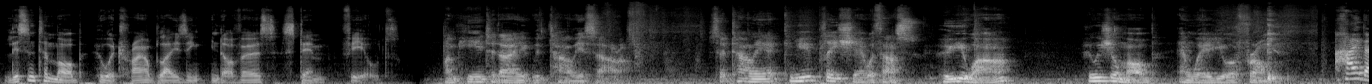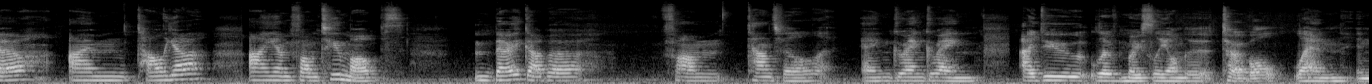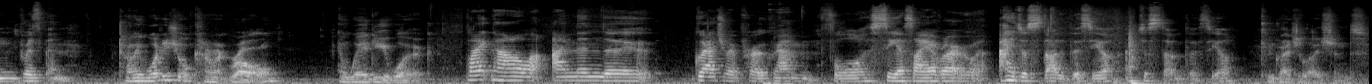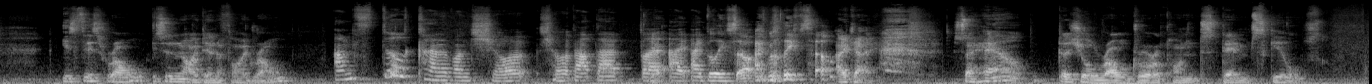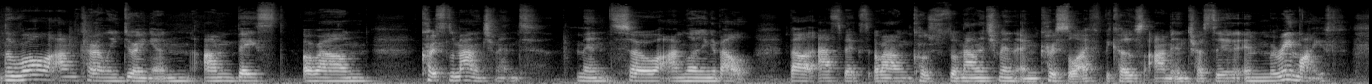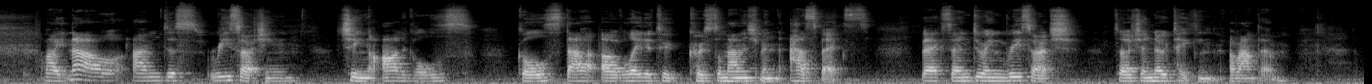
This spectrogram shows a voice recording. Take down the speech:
Listen to Mob who are trailblazing in diverse STEM fields. I'm here today with Talia Sarra. So, Talia, can you please share with us who you are, who is your mob, and where you are from? Hi there, I'm Talia. I am from two mobs, Birri Gubba from Townsville and Gooreng Gooreng. I do live mostly on the Turrbal land in Brisbane. Talia, what is your current role and where do you work? Right now, I'm in the graduate program for CSIRO. I just started this year. I just started this year. Congratulations. Is this role, is it an identified role? I'm still kind of unsure sure about that, but yeah. I, I believe so. I believe so. Okay. So, how does your role draw upon STEM skills? The role I'm currently doing in, I'm based around coastal management. So I'm learning about about aspects around coastal management and coastal life because I'm interested in marine life. Right now, I'm just researching articles, articles that are related to coastal management aspects, and doing research, search and note taking around them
